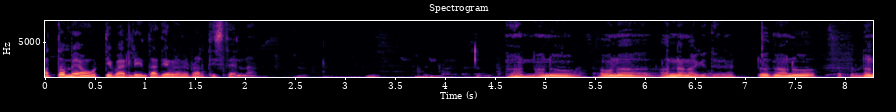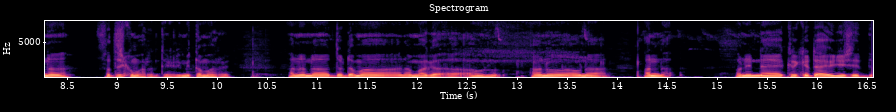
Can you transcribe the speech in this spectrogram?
ಮತ್ತೊಮ್ಮೆ ಅವನು ಹುಟ್ಟಿ ಬರಲಿ ಅಂತ ದೇವರಲ್ಲಿ ಪ್ರಾರ್ಥಿಸ್ತೇನೆ ನಾನು. ನಾನು ಅವನ ಅಣ್ಣನಾಗಿದ್ದೇನೆ. ನಾನು ನನ್ನ ಸತೀಶ್ ಕುಮಾರ್ ಅಂತೇಳಿ ಮಿತ್ತಮಾರ್ ನನ್ನ ದೊಡ್ಡಮ್ಮನ ಮಗ ಅವನು. ನಾನು ಅವನ ಅಣ್ಣ. ಅವನು ನಿನ್ನೆ ಕ್ರಿಕೆಟ್ ಆಯೋಜಿಸಿದ್ದ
